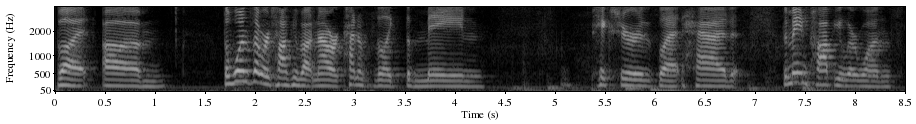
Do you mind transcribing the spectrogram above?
but um the ones that we're talking about now are kind of like the main pictures that had the main popular ones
